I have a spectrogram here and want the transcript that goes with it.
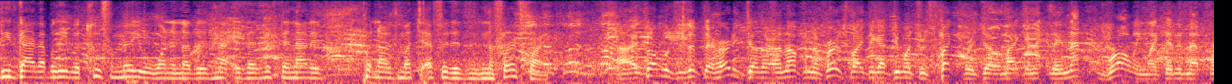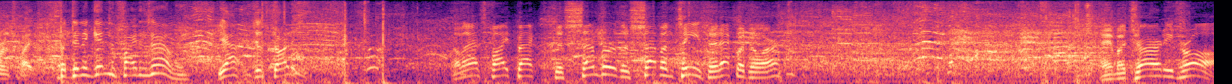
these guys, I believe, are too familiar with one another. It's, not, it's as if they're not as, putting out as much effort as in the first fight. Uh, it's almost as if they hurt each other enough in the first fight. They got too much respect for each other, Mike, and they- they're not brawling like they did in that first fight. But then again, the fight is early. Yeah, it just started. The last fight back December the 17th in Ecuador. A majority draw.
